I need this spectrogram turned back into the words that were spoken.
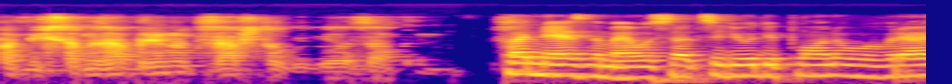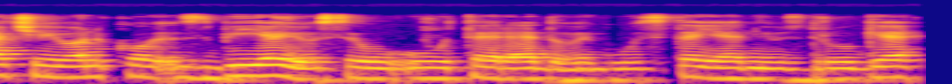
Pa nisam zabrinut, zašto bi bio zabrinut? Pa ne znam, evo sad se ljudi ponovo vraćaju, onako zbijaju se u, u te redove guste, jedni uz druge,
